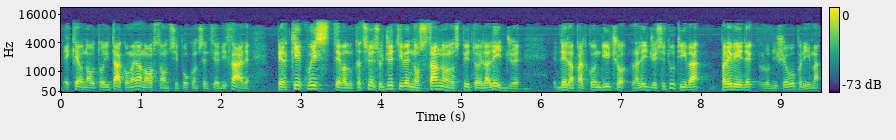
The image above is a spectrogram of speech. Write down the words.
e che un'autorità come la nostra non si può consentire di fare, perché queste valutazioni soggettive non stanno nello spirito della legge della par condicio, la legge istitutiva prevede, lo dicevo prima,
